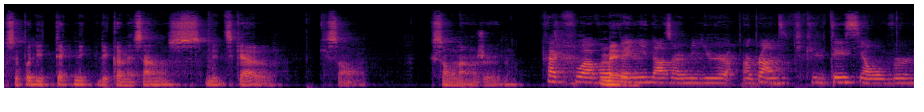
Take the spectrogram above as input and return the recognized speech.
c'est pas des techniques, des connaissances médicales qui sont, qui sont l'enjeu. Fait qu'il faut avoir baigné dans un milieu un peu en difficulté si on veut.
